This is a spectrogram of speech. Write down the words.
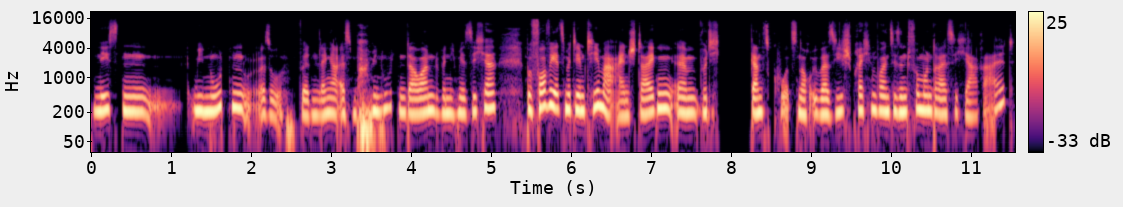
nächsten Minuten, also werden länger als ein paar Minuten dauern, bin ich mir sicher. Bevor wir jetzt mit dem Thema einsteigen, ähm, würde ich ganz kurz noch über Sie sprechen wollen. Sie sind 35 Jahre alt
